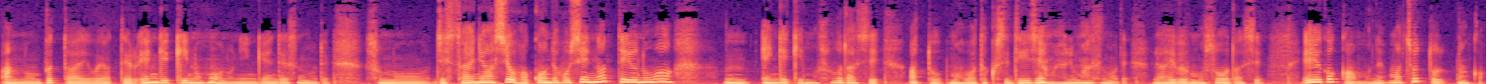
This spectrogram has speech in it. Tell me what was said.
あの舞台をやっている演劇の方の人間ですのでその実際に足を運んでほしいなっていうのはうん、演劇もそうだしあと、まあ、私 DJ もやりますのでライブもそうだし映画館もね、まあ、ちょっとなんか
